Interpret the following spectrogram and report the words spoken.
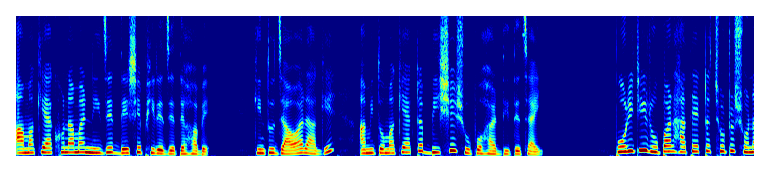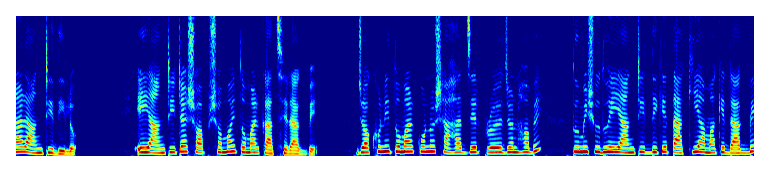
আমাকে এখন আমার নিজের দেশে ফিরে যেতে হবে, কিন্তু যাওয়ার আগে আমি তোমাকে একটা বিশেষ উপহার দিতে চাই। পরিটি রূপার হাতে একটা ছোট সোনার আংটি দিল। এই আংটিটা সব সময় তোমার কাছে রাখবে। যখনই তোমার কোনো সাহায্যের প্রয়োজন হবে, তুমি শুধু এই আংটির দিকে তাকিয়ে আমাকে ডাকবে,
